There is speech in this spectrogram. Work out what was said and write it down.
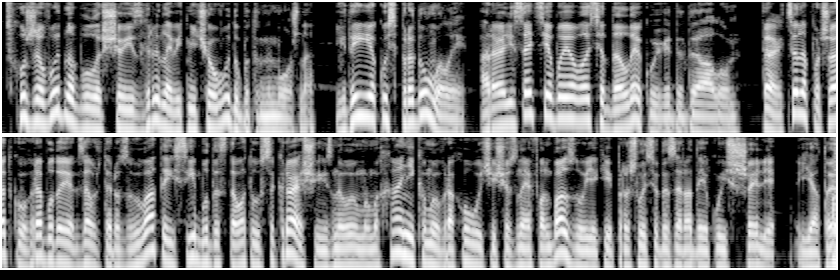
Схоже, видно було, що із гри навіть нічого видобути не можна. Ідею якось придумали, а реалізація виявилася далекою від ідеалу. Так, це на початку гра буде як завжди розвиватись і буде ставати усе краще із новими механіками, враховуючи, що знає фанбазу, які прийшли сюди заради якоїсь шелі. Я теж.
